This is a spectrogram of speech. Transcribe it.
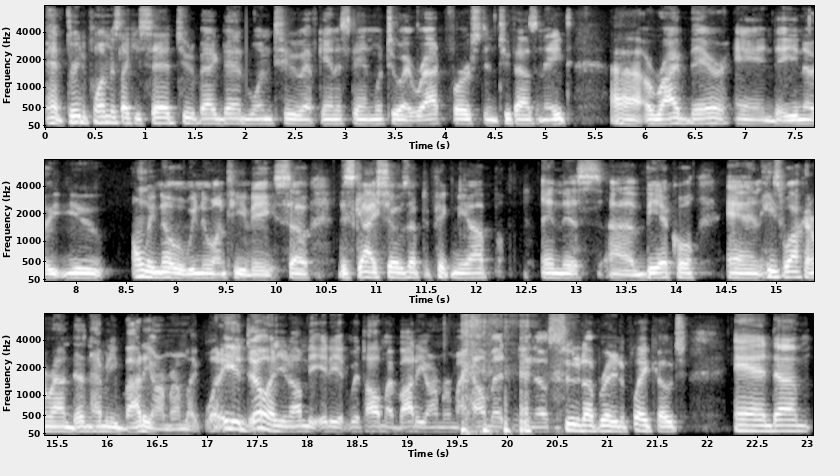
had three deployments, like you said, two to Baghdad, one to Afghanistan, went to Iraq first in 2008. Uh, arrived there, and uh, you know, you only know what we knew on TV. So this guy shows up to pick me up in this uh, vehicle and he's walking around doesn't have any body armor i'm like what are you doing you know i'm the idiot with all my body armor my helmet you know suited up ready to play coach and um,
